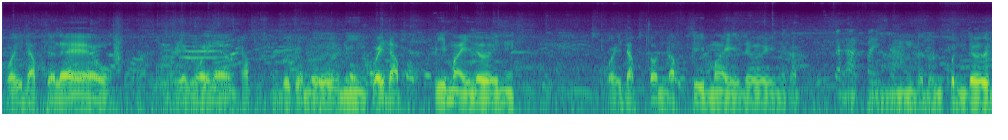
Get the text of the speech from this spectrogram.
ไฟดับไปแล้วเรียบร้อยแล้วครับลำจะเหมอนี่ไฟดับปีใหม่เลยนี่ไฟไฟดับต้อนรับปีใหม่เลยนะครับตลาดไฟอืฉายมถนนคนเดิน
